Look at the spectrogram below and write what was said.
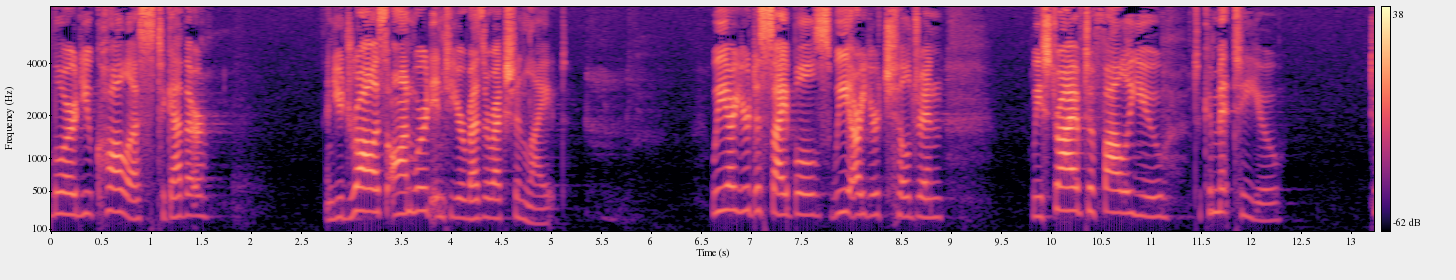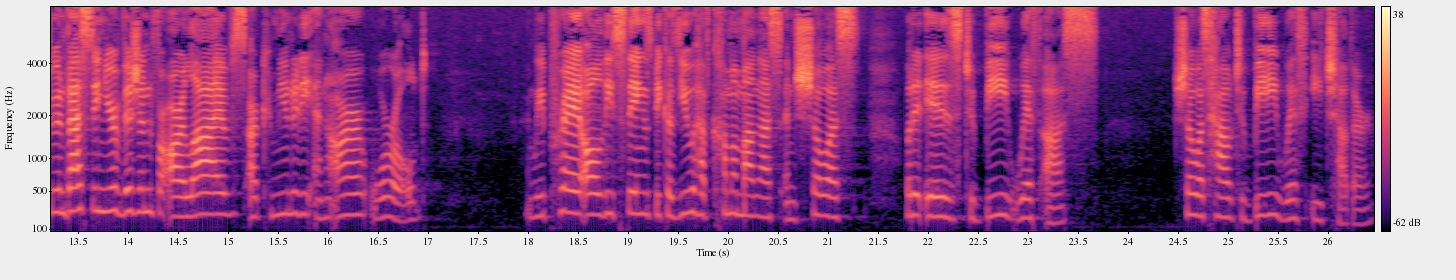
Lord, you call us together and you draw us onward into your resurrection light. We are your disciples. We are your children. We strive to follow you, to commit to you, to invest in your vision for our lives, our community, and our world. And we pray all these things because you have come among us and show us what it is to be with us. Show us how to be with each other.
